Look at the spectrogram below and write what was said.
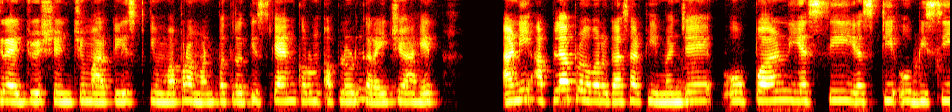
ग्रॅज्युएशनची मार्कलिस्ट किंवा प्रमाणपत्र ती स्कॅन करून अपलोड करायची आहेत. आणि आपल्या प्रवर्गासाठी म्हणजे open S C S T OBC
